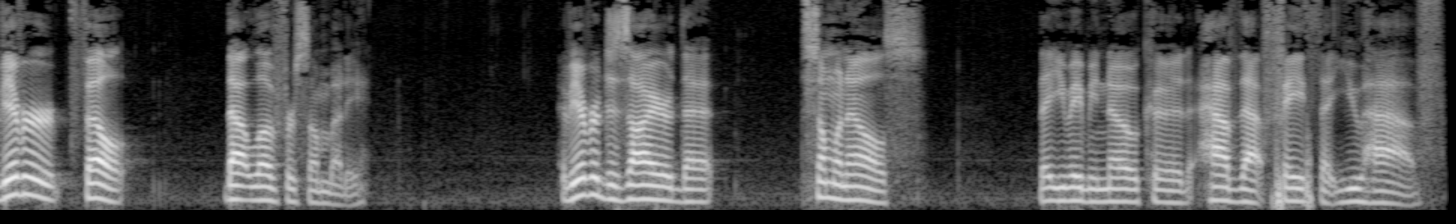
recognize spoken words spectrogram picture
Have you ever felt that love for somebody? Have you ever desired that someone else that you maybe know could have that faith that you have?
